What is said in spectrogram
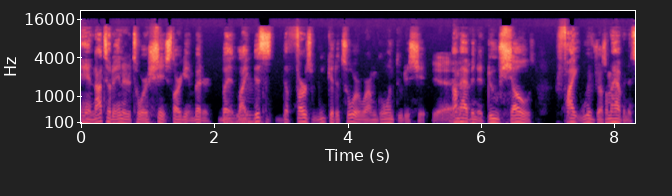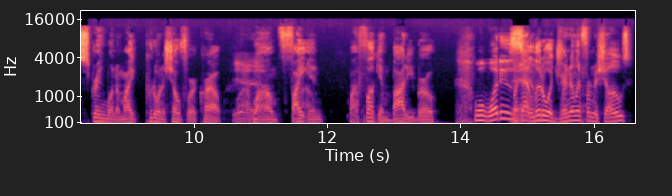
And not till the end of the tour, shit started getting better. But like Mhm. this is the first week of the tour where I'm going through this shit. yeah. I'm having to do shows, fight withdrawals. I'm having to scream on the mic, put on a show for a crowd yeah. while I'm fighting my fucking body, bro. well? What is But that little adrenaline from the shows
